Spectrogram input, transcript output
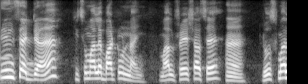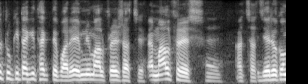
তিন চারটা হ্যাঁ? কিছু মালে বাটুন নাই। মাল ফ্রেশ আছে। হ্যাঁ। লুজ মাল টুকিটাকি থাকতে পারে এমনি মাল ফ্রেশ আছে। মাল ফ্রেশ হ্যাঁ। আচ্ছা আচ্ছা। যেরকম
